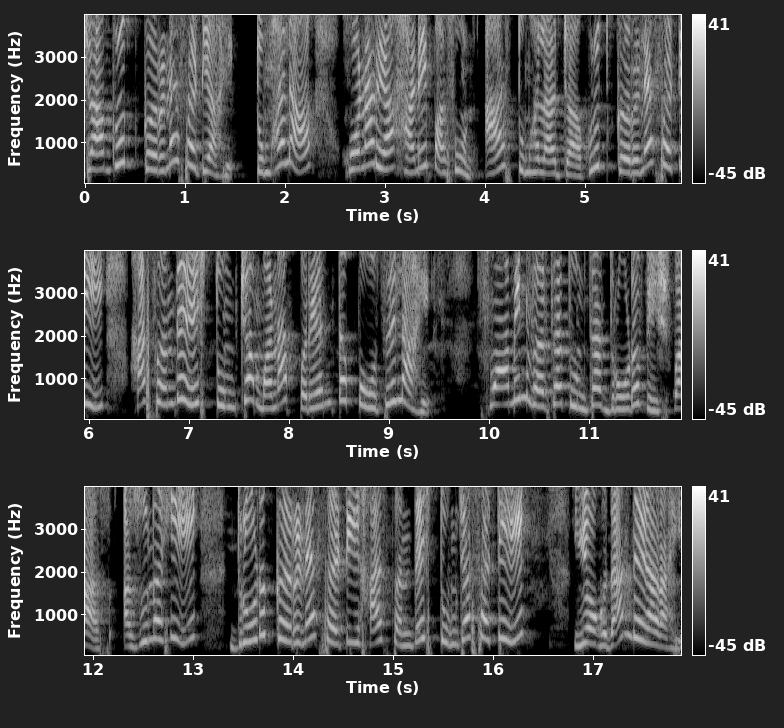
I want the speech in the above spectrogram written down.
जागृत करण्यासाठी आहे. तुम्हाला होणाऱ्या हानीपासून आज तुम्हाला जागृत करण्यासाठी हा संदेश तुमच्या मनापर्यंत पोहोचलेला आहे. स्वामींवरचा तुमचा दृढ विश्वास. अजूनही दृढ करण्यासाठी हा संदेश तुमच्यासाठी योगदान देणार आहे.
